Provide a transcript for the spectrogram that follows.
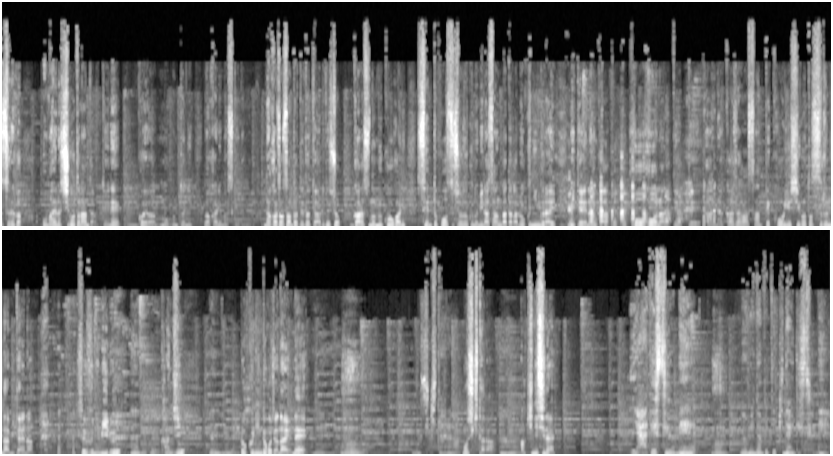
あそれがお前の仕事なんだっていうね声はもう本当に分かりますけども。中澤さんだってだってあれでしょ？ガラスの向こう側にセントフォース所属の皆さん方が6人ぐらい見てなんか ほうほうなんて言ってあ中澤さんってこういう仕事するんだみたいな。そういう風に見る？感じ？6人どこじゃないよね？うん。もし来たら。もし来たら？うん。あ気にしない？嫌ですよね。うん。伸び伸びできないですよね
